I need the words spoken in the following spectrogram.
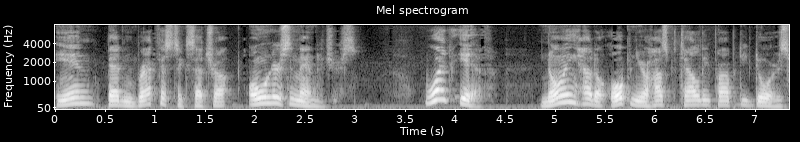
inn, bed and breakfast, etc., owners and managers. What if knowing how to open your hospitality property doors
